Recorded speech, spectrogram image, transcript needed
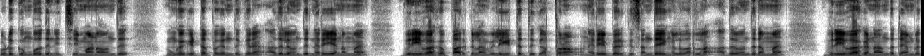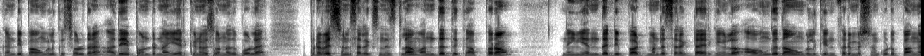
கொடுக்கும்போது நிச்சயமாக நான் வந்து உங்ககிட்ட பகிர்ந்துக்கிறேன். அதில் வந்து நிறைய நம்ம விரிவாக பார்க்கலாம். வெளியிட்டதுக்கு அப்புறம் நிறைய பேருக்கு சந்தேகங்கள் வரலாம். அதில் வந்து நம்ம விரிவாக நான் அந்த டைமில் கண்டிப்பாக உங்களுக்கு சொல்கிறேன் அதே போன்று நான் ஏற்கனவே சொன்னது போல் ப்ரொஃபஷனல் செலெக்ஷனிஸ்ட்லாம் வந்ததுக்கு அப்புறம் நீங்கள் எந்த டிபார்ட்மெண்ட்டில் செலக்ட் ஆகிருக்கீங்களோ அவங்க தான் உங்களுக்கு இன்ஃபர்மேஷன் கொடுப்பாங்க.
